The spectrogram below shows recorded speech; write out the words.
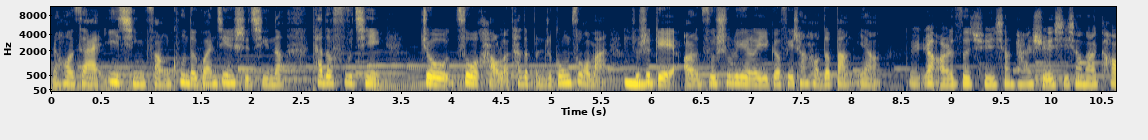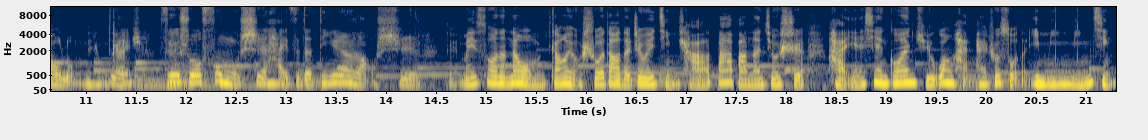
然后在疫情防控的关键时期呢，他的父亲。就做好了他的本职工作嘛，就是给儿子树立了一个非常好的榜样。对，让儿子去向他学习，向他靠拢那种感觉。所以说，父母是孩子的第一任老师。对，没错呢。那我们刚刚有说到的这位警察爸爸呢，就是海盐县公安局望海派出所的一名民警。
